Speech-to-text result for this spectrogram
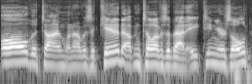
all the time when I was a kid up until I was about 18 years old.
